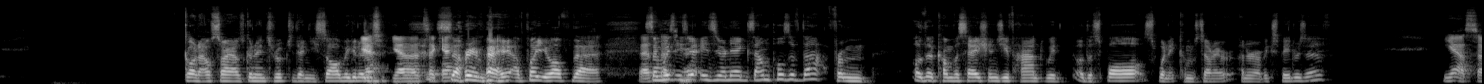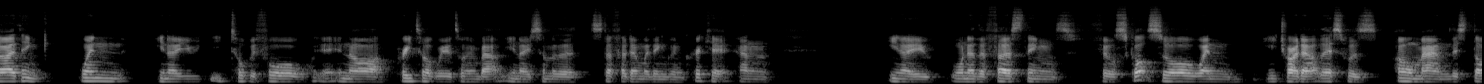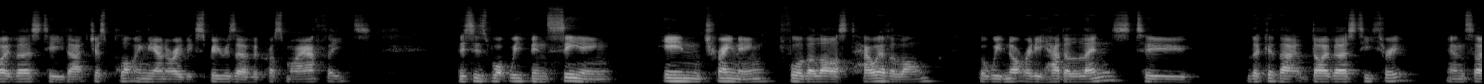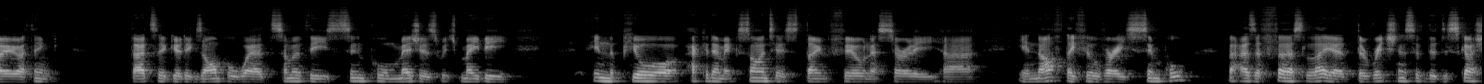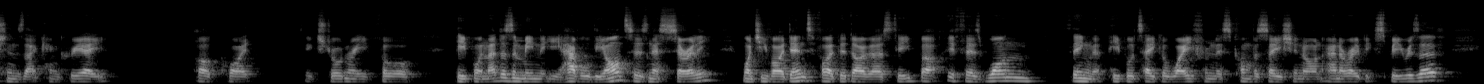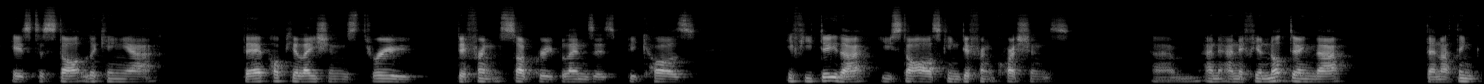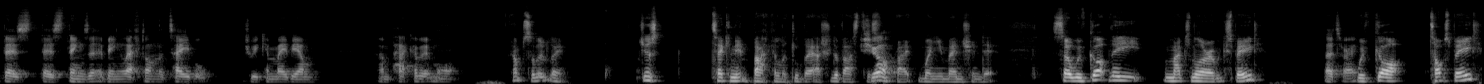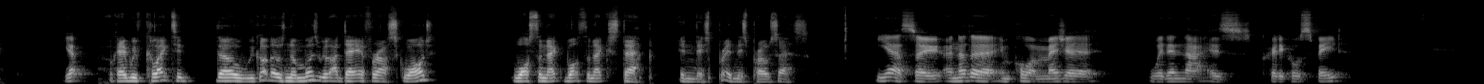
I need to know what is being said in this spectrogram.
God, I'm sorry, I was going to interrupt you. Then you saw me going to. Yeah, yeah, that's okay. sorry, mate, I put you off there. That's, so, that's is, right. is there any examples of that from other conversations you've had with other sports when it comes to anaerobic speed reserve? Yeah, so I think when you know, you, you talked before in our pre-talk, we were talking about, you know, some of the stuff I've done with England cricket. And, you know, one of the first things Phil Scott saw when he tried out this was, oh man, this diversity that just plotting the anaerobic speed reserve across my athletes. This is what we've been seeing in training for the last however long, but we've not really had a lens to look at that diversity through. And so I think that's a good example where some of these simple measures, which maybe in the pure academic scientists don't feel necessarily uh, enough, they feel very simple. But as a first layer, the richness of the discussions that can create are quite extraordinary for people. And that doesn't mean that you have all the answers necessarily once you've identified the diversity. But if there's one thing that people take away from this conversation on anaerobic speed reserve, is to start looking at their populations through different subgroup lenses because if you do that, you start asking different questions. Um, and, and if you're not doing that, then I think there's there's things that are being left on the table, which we can maybe um, unpack a bit more. Absolutely. Just taking it back a little bit, I should have asked this Sure. right when you mentioned it. So we've got the maximal aerobic speed, That's right. we've got top speed. Yep. Okay, we've collected though we've got those numbers, we've got that data for our squad. What's the next what's the next step in this in this process? Yeah, so another important measure within that is critical speed.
